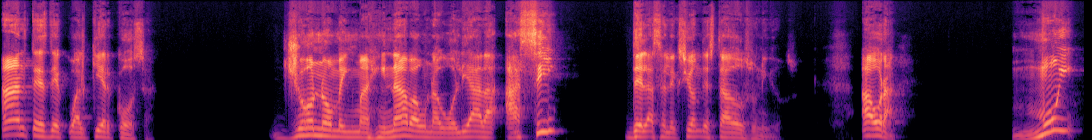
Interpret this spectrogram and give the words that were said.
Antes de cualquier cosa, yo no me imaginaba una goleada así de la selección de Estados Unidos. Ahora, muy,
